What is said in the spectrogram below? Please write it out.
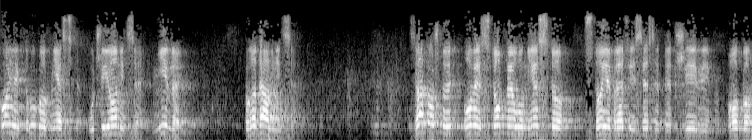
kojeg drugog mjesta, učionice, njive, prodavnice. Zato što ove stope, ovo mjesto, stoje, braći i sestre, pred živim Bogom,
